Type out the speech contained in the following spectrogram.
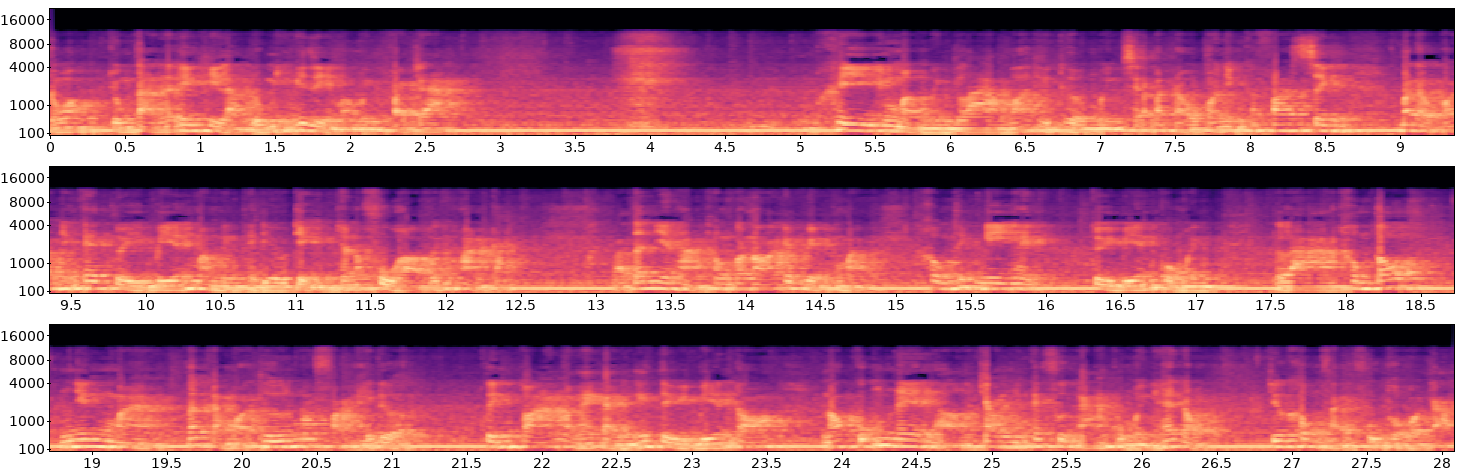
đúng không? Chúng ta rất ít khi làm đúng những cái gì mà mình vạch ra khi mà mình làm á, thì thường mình sẽ bắt đầu có những cái phát sinh bắt đầu có những cái tùy biến mà mình phải điều chỉnh cho nó phù hợp với cái hoàn cảnh. Và tất nhiên hẳn không có nói cái việc mà không thích nghi hay tùy biến của mình là không tốt nhưng mà tất cả mọi thứ nó phải được tính toán và ngay cả những cái tùy biến đó nó cũng nên ở trong những cái phương án của mình hết rồi chứ không phải phụ thuộc vào cảm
